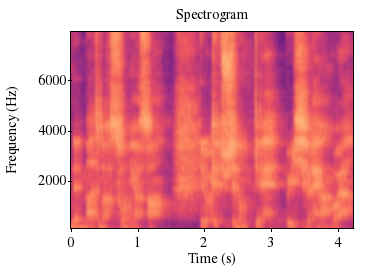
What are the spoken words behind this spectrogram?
내 마지막 소원이어서 이렇게 주제넘게 의식을 행한 거야.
